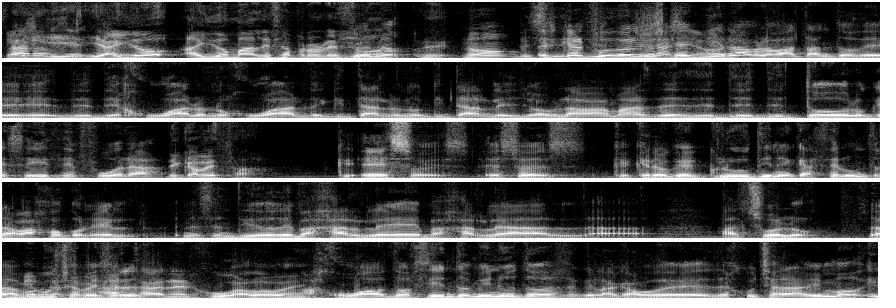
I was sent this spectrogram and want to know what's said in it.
claro. Y, y ha, ido, ha ido mal esa progresión. Eh, No, Sí, es que el yo- fútbol yo es es que así yo no hablaba tanto de, de- de jugar o no jugar, de quitarle o no quitarle. Yo hablaba más de, de- de- de todo lo que se dice fuera. De cabeza. Que eso es, eso es. Que creo que el club tiene que hacer un trabajo con él, en el sentido de bajarle, bajarle al, a- al suelo. O sea, También muchas veces está en el jugador, ¿eh? Ha jugado 200 minutos, que lo acabo de, de escuchar ahora mismo, y,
